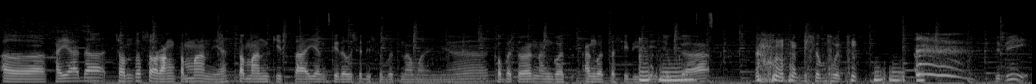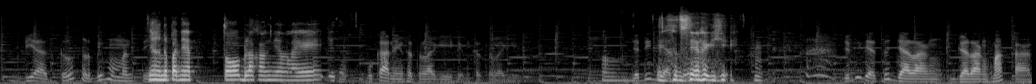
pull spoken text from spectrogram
eh, kayak ada contoh seorang teman ya teman kita yang tidak usah disebut namanya kebetulan anggota anggota CDC Mm-mm. juga disebut Mm-mm. jadi dia tuh lebih mementingkan yang depannya to belakangnya le gitu bukan yang satu lagi yang satu lagi Oh, Jadi dia tuh lagi. jadi dia tuh jarang jarang makan.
